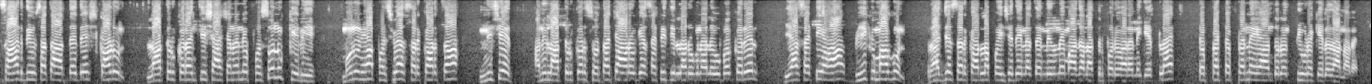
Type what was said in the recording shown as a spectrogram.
साठ दिवसाचा अध्यादेश काढून लातूरकरांची शासनाने फसवणूक केली. म्हणून ह्या फसव्या सरकारचा निषेध आणि लातूरकर स्वतःच्या आरोग्यासाठी जिल्हा रुग्णालय उभं करेल यासाठी हा भीक मागून राज्य सरकारला पैसे देण्याचा निर्णय माझा लातूर परिवाराने घेतलाय. टप्प्याटप्प्याने हे आंदोलन तीव्र केलं जाणार आहे.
